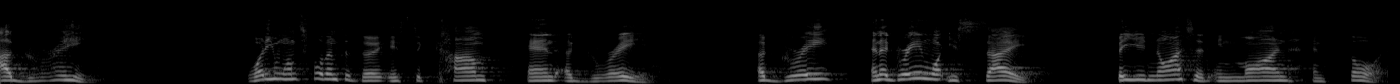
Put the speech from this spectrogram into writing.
agree. What he wants for them to do is to come and agree. Agree and agree in what you say. Be united in mind and thought.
